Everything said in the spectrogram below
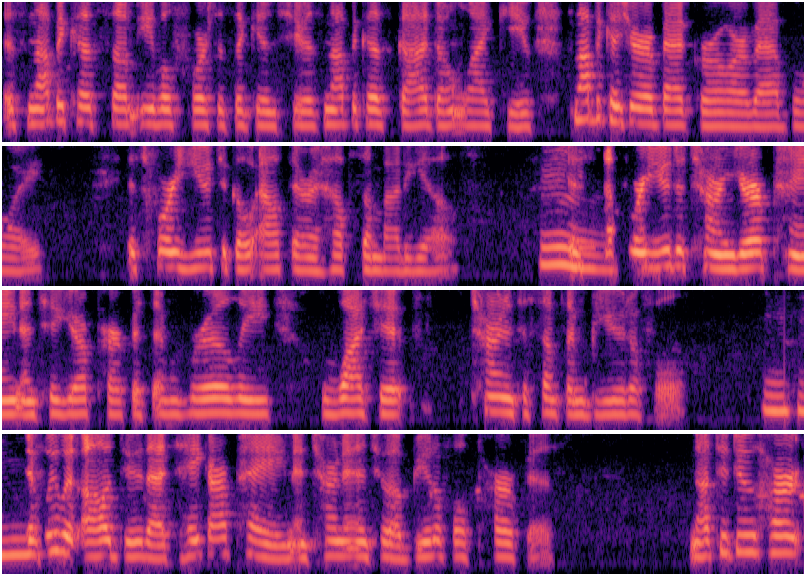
it's not because some evil force is against you. It's not because God don't like you. It's not because you're a bad girl or a bad boy. It's for you to go out there and help somebody else. Mm. It's for you to turn your pain into your purpose and really watch it turn into something beautiful. Mm-hmm. If we would all do that, take our pain and turn it into a beautiful purpose, not to do hurt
